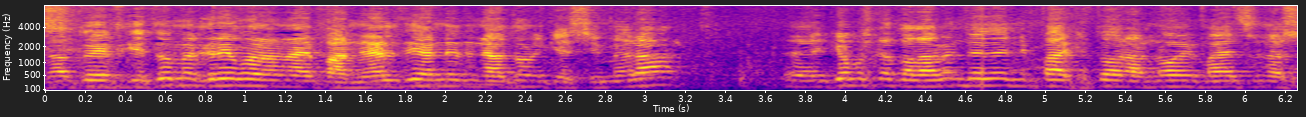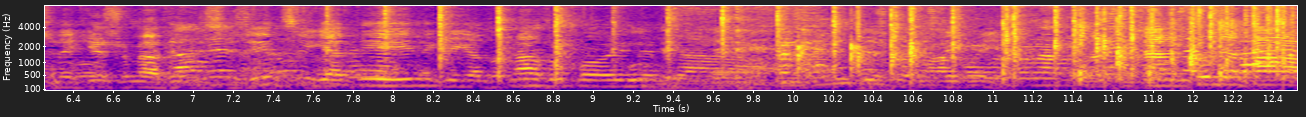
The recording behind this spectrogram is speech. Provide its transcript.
να του ευχηθούμε γρήγορα να επανέλθει, αν είναι δυνατόν και σήμερα. Ε, και όπως καταλαβαίνετε δεν υπάρχει τώρα νόημα έτσι να συνεχίσουμε αυτή τη συζήτηση, γιατί είναι και για τον άνθρωπο είναι μια δύσκολη στιγμή. Σας ευχαριστούμε πάρα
